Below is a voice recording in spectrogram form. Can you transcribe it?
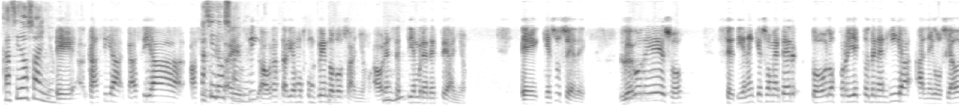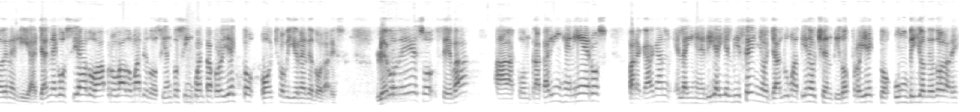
Casi. dos años. Eh, casi a, casi a, casi dos eh, años. Sí, ahora estaríamos cumpliendo dos años, ahora en septiembre de este año. Eh, ¿Qué sucede? Luego de eso, se tienen que someter todos los proyectos de energía al negociado de energía. Ya el negociado ha aprobado más de 250 proyectos, 8 billones de dólares. Luego de eso, se va a contratar ingenieros para que hagan la ingeniería y el diseño. Ya Luma tiene 82 proyectos, un billón de dólares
